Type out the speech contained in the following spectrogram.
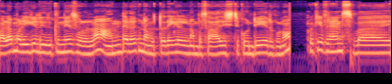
பழமொழிகள் இருக்குன்னே சொல்லலாம். அந்தளவுக்கு நம்ம துறைகளை நம்ம சாதிச்சுட்டு கொண்டே இருக்கணும். ஓகே ஃப்ரெண்ட்ஸ் பாய்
